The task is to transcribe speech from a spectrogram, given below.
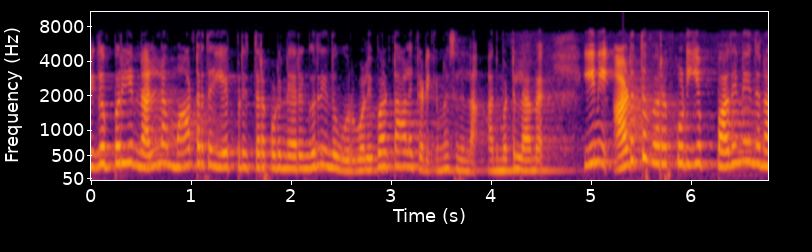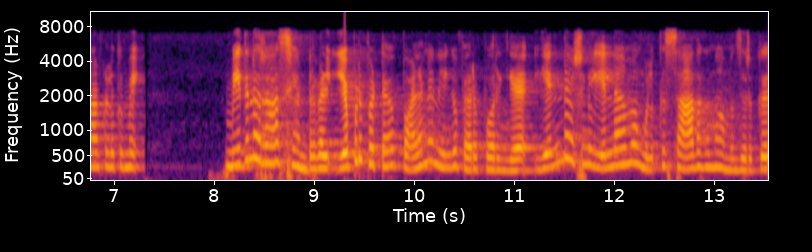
மிகப்பெரிய நல்ல மாற்றத்தை ஏற்படுத்தி தரக்கூடிய நேரங்கிறது இந்த ஒரு வழிபாட்டால் கிடைக்கும்னு சொல்லலாம். அது மட்டும் இல்லாமல் இனி அடுத்து வரக்கூடிய பதினைந்து நாட்களுக்குமே மிதுன ராசி அன்றர்கள் எப்படிப்பட்ட பலனை நீங்கள் பெற போகிறீங்க எந்த விஷயங்கள் எல்லாமே உங்களுக்கு சாதகமாக அமைஞ்சிருக்கு?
